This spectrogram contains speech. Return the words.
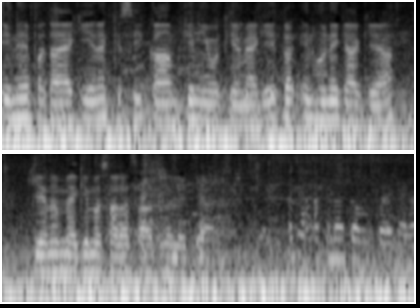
इन्हें पता है कि ये ना किसी काम की नहीं होती है मैगी। तो इन्होंने क्या किया कि ये ना मैगी मसाला साथ में लेके आया। अच्छा अपना कंफर्ट है ना।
